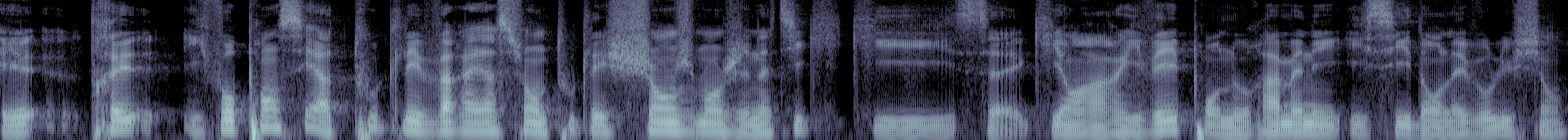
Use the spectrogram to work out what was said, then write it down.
Et très, il faut penser à toutes les variations, tous les changements génétiques qui, qui ont arrivé pour nous ramener ici dans l'évolution.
